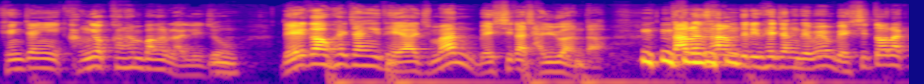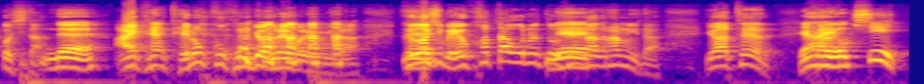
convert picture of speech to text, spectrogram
굉장히 강력한 한 방을 날리죠. 음. 내가 회장이 돼야지만 메시가 잔류한다. 다른 사람들이 회장되면 메시 떠날 것이다. 네. 아예 그냥 대놓고 공격을 해버립니다. 그것이 매우 컸다고는 또 네. 생각을 합니다. 여하튼 야, 그- 역시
